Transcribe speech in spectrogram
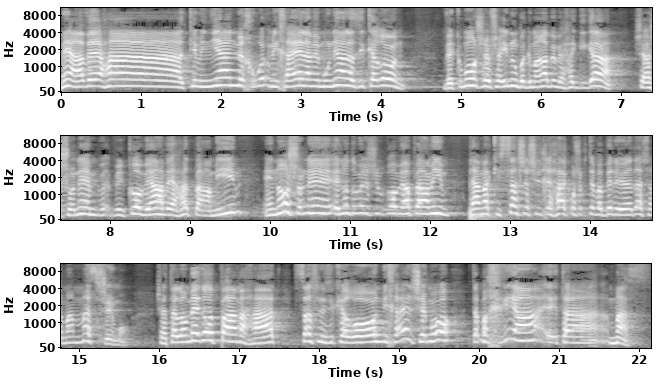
101. כמניין מיכאל הממונה על הזיכרון. וכמו שהיינו בגמרא בחגיגה, שהשונה ברכו מאה ואחת פעמים, אינו שונה, אינו דומה לשקרו מאה פעמים. למה? כי ששה שכחה, כמו שכותב הבן יהודה, שמה מס שמו. כשאתה לומד עוד פעם אחת, שש לזיכרון, מיכאל שמו, אתה מכריע את המס.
